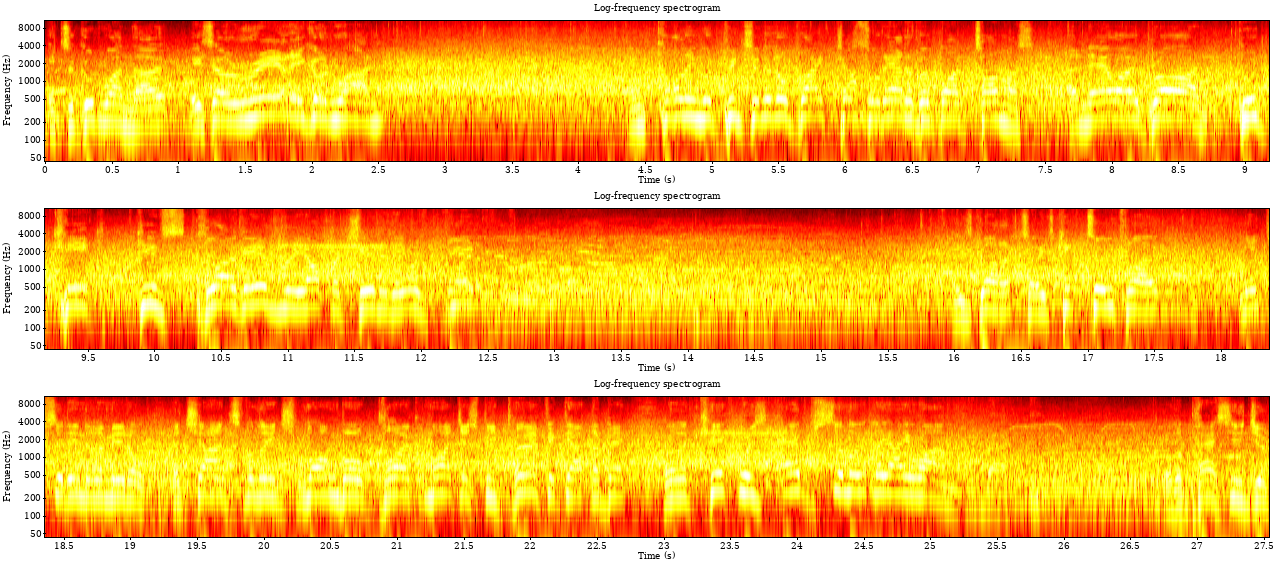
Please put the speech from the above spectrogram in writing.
It's a good one, though. It's a really good one. And Collingwood pinch a little break, jostled out of it by Thomas. And now O'Brien, good kick, gives Cloke every opportunity. It was beautiful. He's got it, so he's kicked two Cloke. Loops it into the middle. A chance for Lynch. Long ball. Cloke might just be perfect out the back. Well, the kick was absolutely A1. Well, the passage of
